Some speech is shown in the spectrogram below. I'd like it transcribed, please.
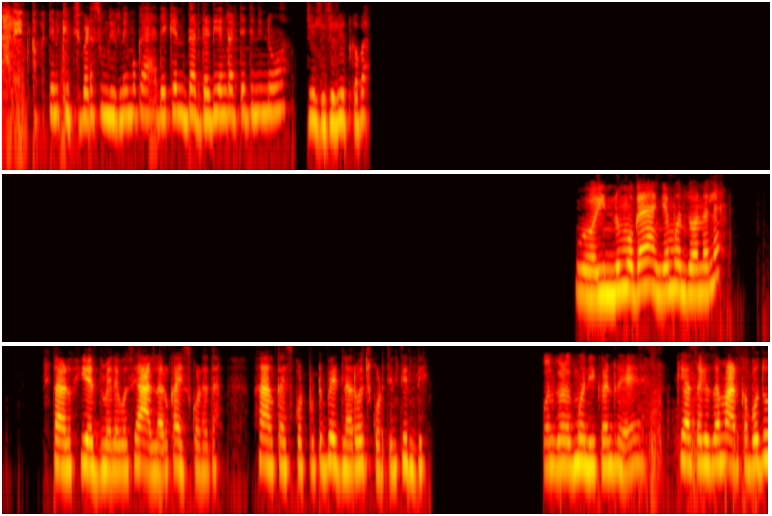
ನಾನು ಎತ್ಕೊಬತ್ತೀನಿ ಕಿಚ್ಚಬೇಡ ಸುಮ್ಮನೆ ಮಗ. ಅದಕ್ಕೇನು ದಡ್ಡಡಿ ಹಂಗೆ ಆಡ್ತಿದ್ದೀನಿ ನೀನು? ಜಲ್ದಿ ಜಲ್ದಿ ಎತ್ಕ ಬಾ. ಓ, ಇನ್ನು ಮಗ, ಹಂಗೆ ಮನ್ಗವನಲ್ಲ ತಾಳು, ಎದ್ಮೇಲೆ ಹೊಸಿ ಹಾಲ್ನಾರು ಕಾಯಿಸ್ಕೊಡದ ಹಾಲು ಕಾಯಿಸ್ಕೊಟ್ಬಿಟ್ಟು ಬೆಡ್ನಾರು ಹಚ್ಕೊಡ್ತೀನಿ ತಿಂದು ಒಂದ್ಗಳಿಗೆ ಮನಿ ಕಂಡ್ರೆ ಕೆಲಸ ಕೆಲಸ ಮಾಡ್ಕೋಬೋದು,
